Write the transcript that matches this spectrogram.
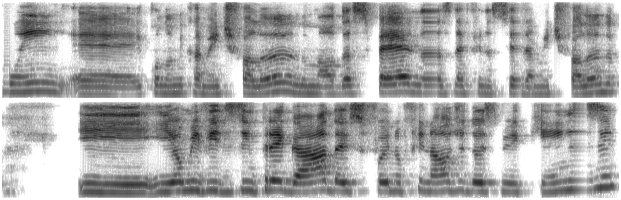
ruim é, economicamente falando mal das pernas né financeiramente falando e, e, eu me vi desempregada isso foi no final de 2015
